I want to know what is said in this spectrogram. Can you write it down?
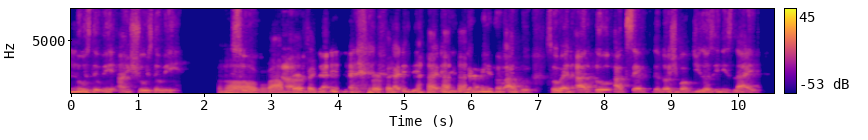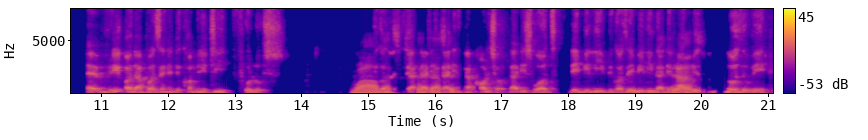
knows the way and shows the way. Oh, wow, uh, perfect. That is, Perfect. that is the, that is the meaning of Ardo. So when Ardo accepts the Lordship of Jesus in his life, every other person in the community follows. Wow, Because that's that- that is- that is their culture. That is what they believe because they believe that the Ardo Yes. knows the way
